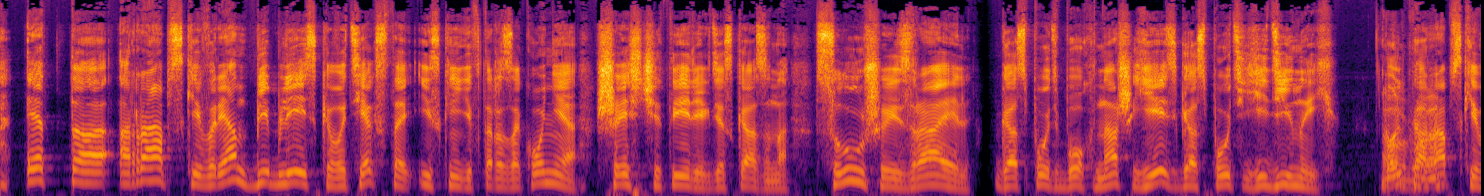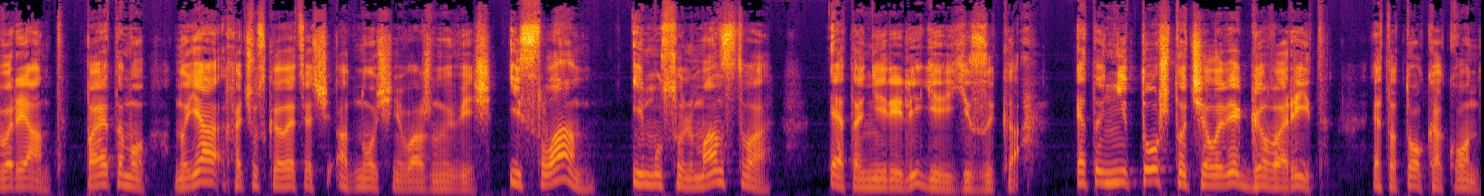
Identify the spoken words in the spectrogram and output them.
— это арабский вариант библейского текста из книги Второзакония 6.4, где сказано «Слушай, Израиль, Господь Бог наш есть Господь единый». Только Ого. арабский вариант. Поэтому, но я хочу сказать одну очень важную вещь. Ислам и мусульманство это не религия языка. Это не то, что человек говорит. Это то, как он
